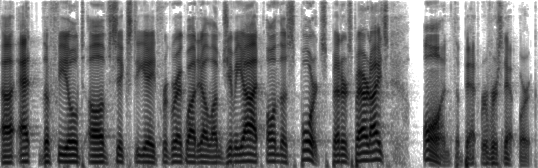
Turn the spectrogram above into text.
uh, at the Field of 68. For Greg Waddell, I'm Jimmy Ott on the Sports Bettor's Paradise on the Bet Rivers Network.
